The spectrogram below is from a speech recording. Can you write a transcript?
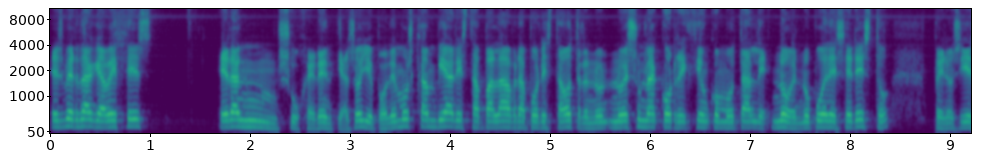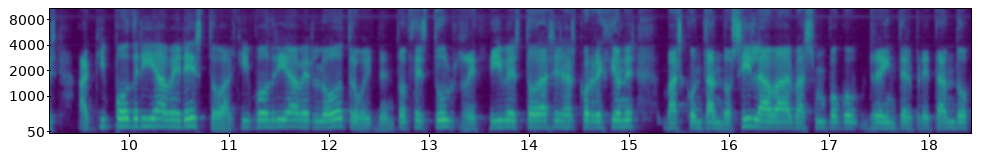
es verdad que a veces eran sugerencias, oye, podemos cambiar esta palabra por esta otra, no, no es una corrección como tal de, no, no puede ser esto, pero si es, aquí podría haber esto, aquí podría haber lo otro, entonces tú recibes todas esas correcciones, vas contando sílabas, vas un poco reinterpretando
